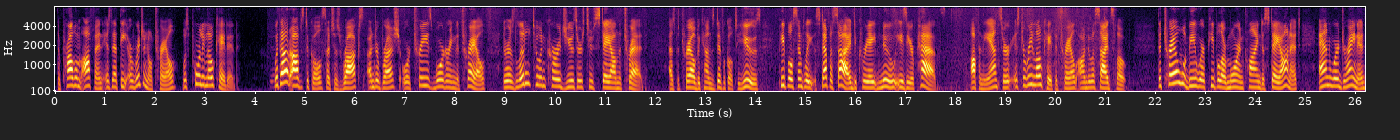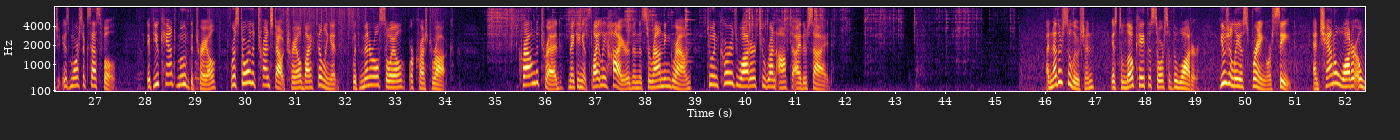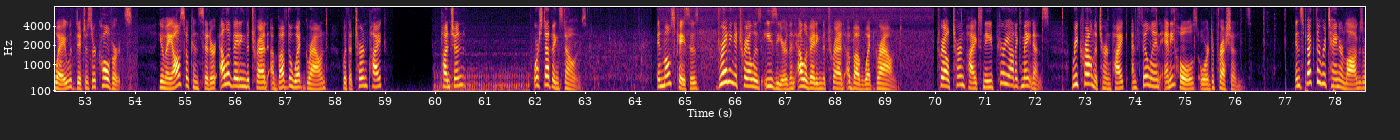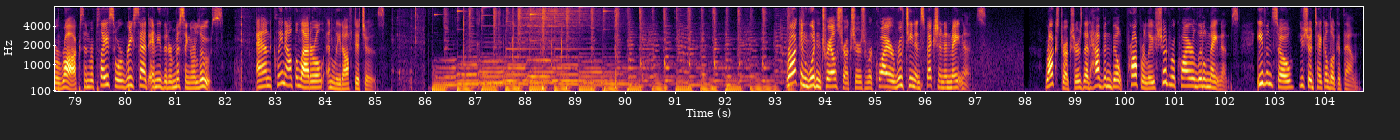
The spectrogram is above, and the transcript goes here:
The problem often is that the original trail was poorly located. Without obstacles such as rocks, underbrush, or trees bordering the trail, there is little to encourage users to stay on the tread. As the trail becomes difficult to use, people simply step aside to create new, easier paths. Often the answer is to relocate the trail onto a side slope. The trail will be where people are more inclined to stay on it and where drainage is more successful. If you can't move the trail, restore the trenched out trail by filling it with mineral soil or crushed rock. Crown the tread, making it slightly higher than the surrounding ground to encourage water to run off to either side. Another solution is to locate the source of the water, usually a spring or seep and channel water away with ditches or culverts. You may also consider elevating the tread above the wet ground with a turnpike, puncheon, or stepping stones. In most cases, draining a trail is easier than elevating the tread above wet ground. Trail turnpikes need periodic maintenance. Recrown the turnpike and fill in any holes or depressions. Inspect the retainer logs or rocks and replace or reset any that are missing or loose. And clean out the lateral and lead-off ditches. Rock and wooden trail structures require routine inspection and maintenance. Rock structures that have been built properly should require little maintenance. Even so, you should take a look at them.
